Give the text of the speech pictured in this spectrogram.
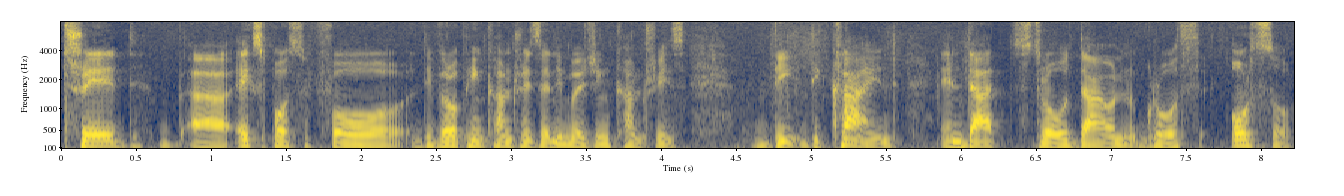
trade uh, exports for developing countries and emerging countries de declined, and that slowed down growth also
